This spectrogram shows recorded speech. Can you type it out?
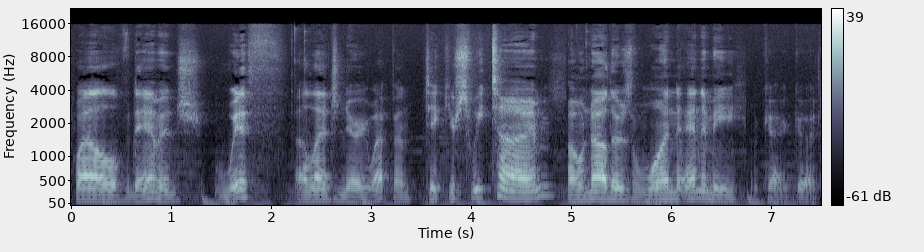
12 damage with a legendary weapon. Take your sweet time. Oh no, there's one enemy. Okay, good.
